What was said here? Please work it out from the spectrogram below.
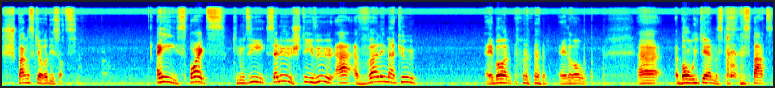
Je pense qu'il y aura des sorties. Hey, Sports, qui nous dit Salut, je t'ai vu à valer ma. Elle est bonne. Elle est drôle. Euh, bon week-end, Sparks.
